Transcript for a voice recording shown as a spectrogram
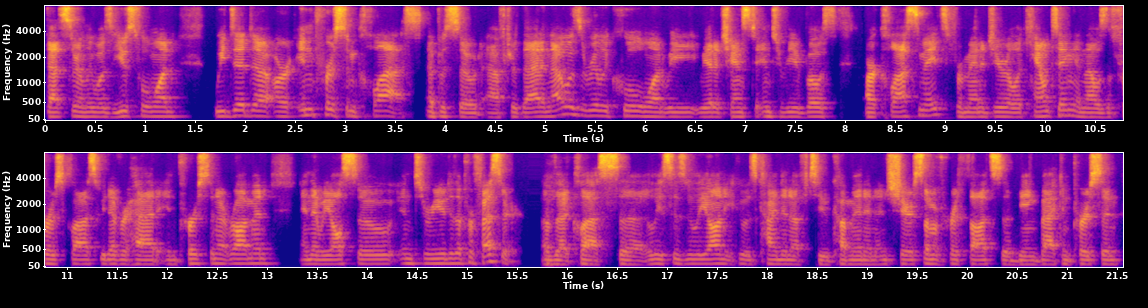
that certainly was a useful one. We did uh, our in-person class episode after that, and that was a really cool one. We we had a chance to interview both our classmates for managerial accounting, and that was the first class we'd ever had in person at Rotman. And then we also interviewed the professor of that class, uh, Elisa Zuliani, who was kind enough to come in and, and, share some of her thoughts of being back in person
